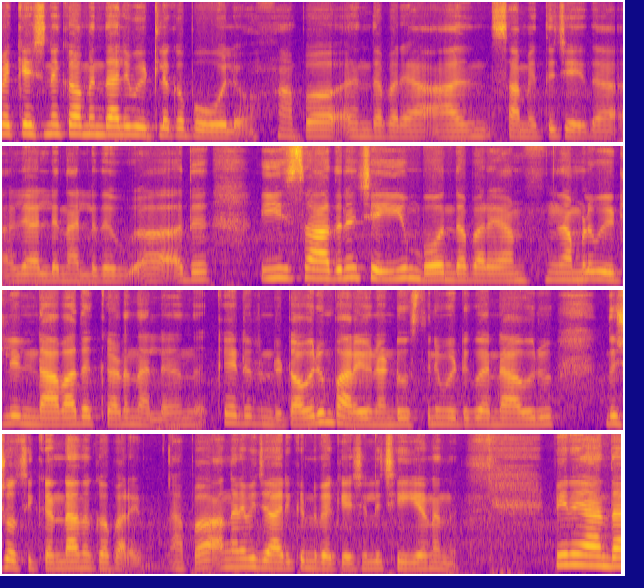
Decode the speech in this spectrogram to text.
വെക്കേഷനൊക്കെ ആകുമ്പോൾ എന്തായാലും വീട്ടിലൊക്കെ പോകുമല്ലോ അപ്പോൾ എന്താ പറയുക ആ സമയത്ത് ചെയ്ത അല്ല നല്ലത് അത് ഈ സാധനം ചെയ്യുമ്പോൾ എന്താ പറയുക നമ്മൾ വീട്ടിൽ ഉണ്ടാവാതൊക്കെയാണ് നല്ലതെന്ന് കേട്ടിട്ടുണ്ട് കേട്ടോ. അവരും പറയും രണ്ട് ദിവസത്തിന് വീട്ടിൽ വരേണ്ട ആ ഒരു ഇത് ശ്വസിക്കണ്ടെന്നൊക്കെ പറയും. അപ്പോൾ അങ്ങനെ വിചാരിക്കുന്നുണ്ട് വെക്കേഷനിൽ ചെയ്യണമെന്ന്. പിന്നെ ഞാൻ എന്താ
